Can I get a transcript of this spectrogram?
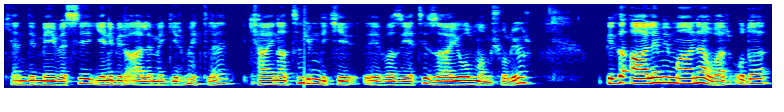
Kendi meyvesi yeni bir aleme girmekle kainatın şimdiki e, vaziyeti zayi olmamış oluyor. Bir de alemi mana var. O da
